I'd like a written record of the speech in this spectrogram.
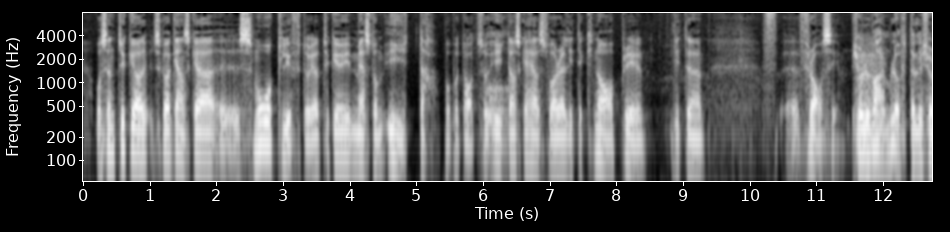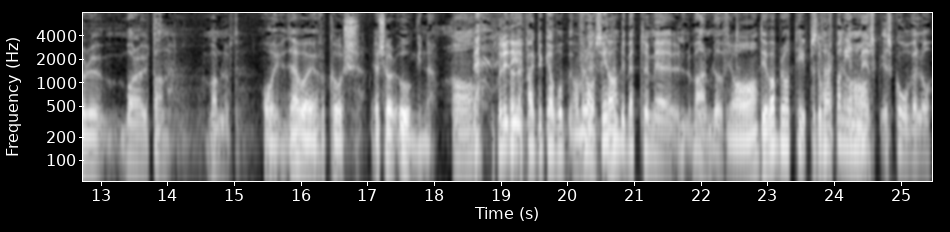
Och sen tycker jag det ska vara ganska eh, små klyftor. Jag tycker mest om yta på potatis och ytan ska helst vara lite knaprig, lite frasig. Kör du varmluft eller kör du bara utan varmluft? Oj, det var överkurs. Jag kör ugn. Ja, men det, är faktiskt, du kan få, ja, frasigheten ja. blir bättre med varmluft. Ja, det var bra tips. Så då måste man in med skovel och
